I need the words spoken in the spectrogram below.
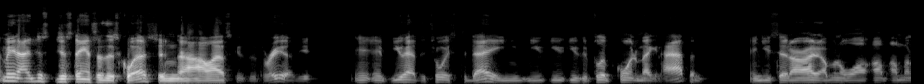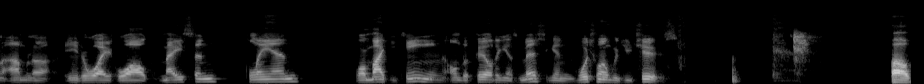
I mean, I just just answer this question. I'll ask it the three of you. If you had the choice today, you you you could flip a coin to make it happen, and you said, "All right, I'm gonna walk. I'm, I'm gonna I'm gonna either way walk Mason, Flynn, or Mikey Keene on the field against Michigan, which one would you choose? Well,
